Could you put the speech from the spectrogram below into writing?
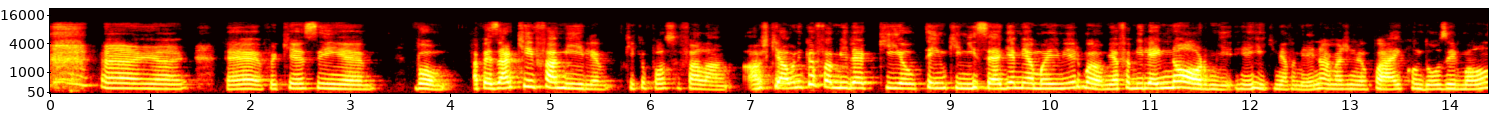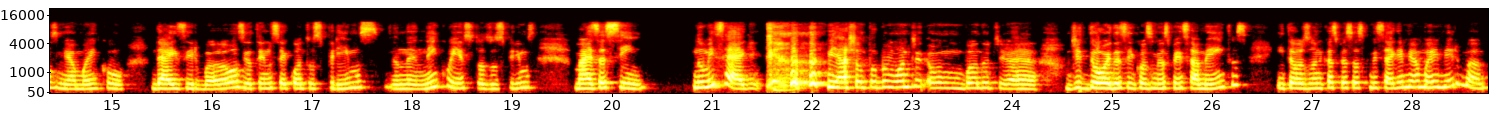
ai, ai. É, porque assim, é... bom, apesar que família, o que, que, eu posso falar? Acho que a única família que eu tenho que me segue é minha mãe e minha irmã. Minha família é enorme, Henrique, minha família é enorme. Imagina meu pai com 12 irmãos, minha mãe com 10 irmãos, eu tenho não sei quantos primos, eu nem conheço todos os primos, mas assim, não me seguem. me acham todo mundo um bando de, é, de doido, assim, com os meus pensamentos. Então, as únicas pessoas que me seguem é minha mãe e minha irmã.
